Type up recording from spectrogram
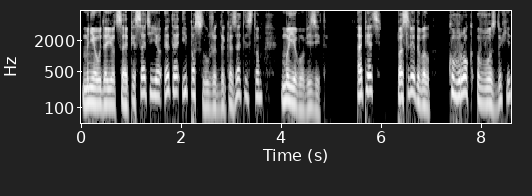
мне удается описать ее, это и послужит доказательством моего визита. Опять последовал кувырок в воздухе,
